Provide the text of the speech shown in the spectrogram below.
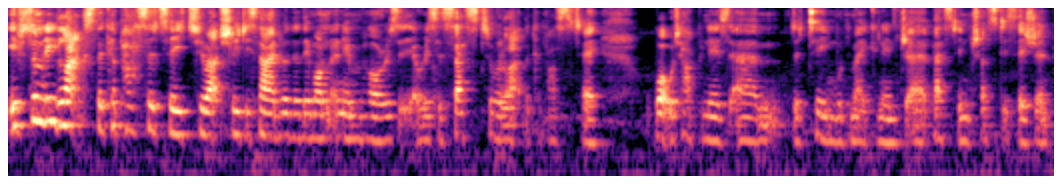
if somebody lacks the capacity to actually decide whether they want an IMHA or is, or is assessed to lack the capacity, what would happen is um, the team would make an in uh, best interest decision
